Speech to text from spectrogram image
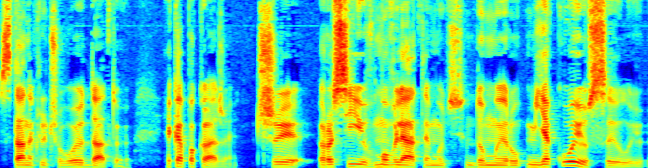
стане ключовою датою, яка покаже, чи Росію вмовлятимуть до миру м'якою силою,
